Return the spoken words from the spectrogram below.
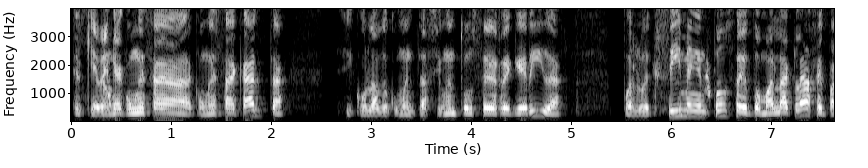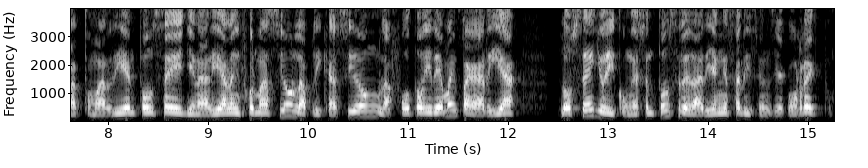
el que venga con esa, con esa carta y con la documentación entonces requerida, pues lo eximen entonces de tomar la clase, para tomaría entonces, llenaría la información, la aplicación, las fotos y demás y pagaría los sellos y con eso entonces le darían esa licencia, ¿correcto?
